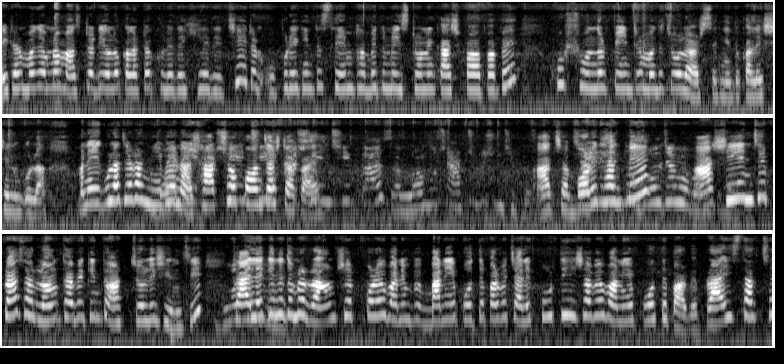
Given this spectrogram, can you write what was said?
এইটার মধ্যে আমরা মাস্টার ইয়েলো কালারটা খুলে দেখিয়ে দিচ্ছি। এটার উপরে কিন্তু সেম ভাবে তোমরা স্টোনে কাজ করা পাবে। খুব সুন্দর পেইন্টের মধ্যে চলে আসছে কিন্তু কালেকশনগুলা মানে এগুলা যারা নেবে না সাতশো পঞ্চাশ টাকায়। 80 ইঞ্চি plus আর long হচ্ছে 48 ইঞ্চি plus। আচ্ছা বডি থাকবে গোল আশি ইঞ্চি প্লাস আর লং থাকবে কিন্তু আটচল্লিশ ইঞ্চি। চাইলে কিন্তু তোমরা রাউন্ড শেপ করে বানিয়ে পড়তে পারবে চাইলে কুর্তি হিসাবে বানিয়ে পড়তে পারবে। প্রাইস থাকছে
